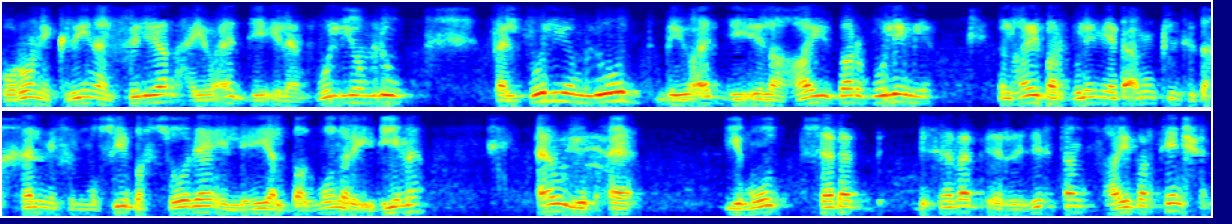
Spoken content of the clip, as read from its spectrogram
chronic renal failure هيؤدي إلى volume load فال volume load بيؤدي إلى hypervolemia ال hypervolemia بقى ممكن تدخلني في المصيبة السوداء اللي هي ال pulmonary edema أو يبقى يموت سبب بسبب ال resistance hypertension.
